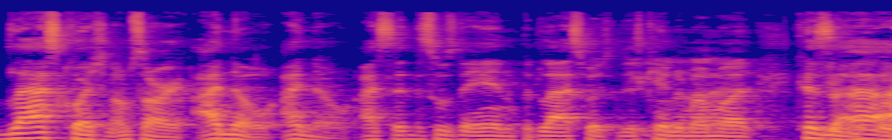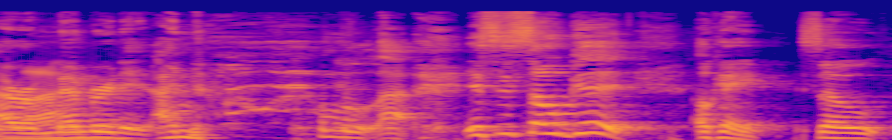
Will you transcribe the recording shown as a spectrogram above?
last question. I'm sorry. I know. I know. I said this was the end, but the last question just came to my mind because I, I remembered it. I know. I'm a lot. This is so good. Okay, so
